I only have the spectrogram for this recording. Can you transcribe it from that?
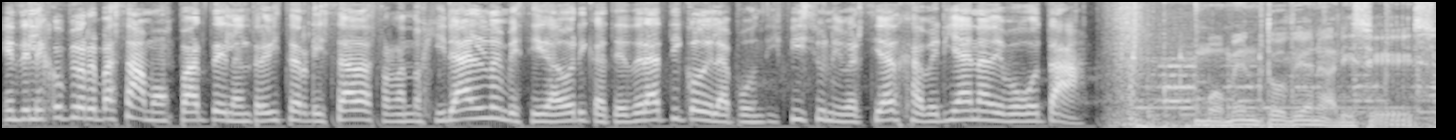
En Telescopio repasamos parte de la entrevista realizada a Fernando Giraldo, investigador y catedrático de la Pontificia Universidad Javeriana de Bogotá. Momento de análisis.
